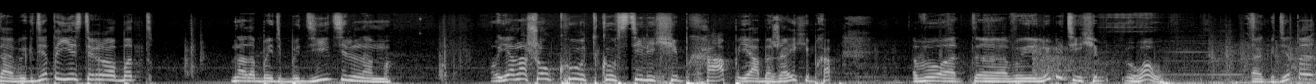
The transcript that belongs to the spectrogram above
Да где-то есть робот. Надо быть бдительным я нашел куртку в стиле хип-хоп я обожаю хип-хоп вот, э, вы любите хип... Вау. Так, где-то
